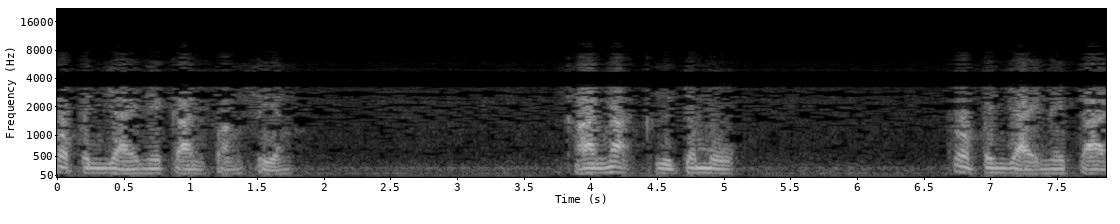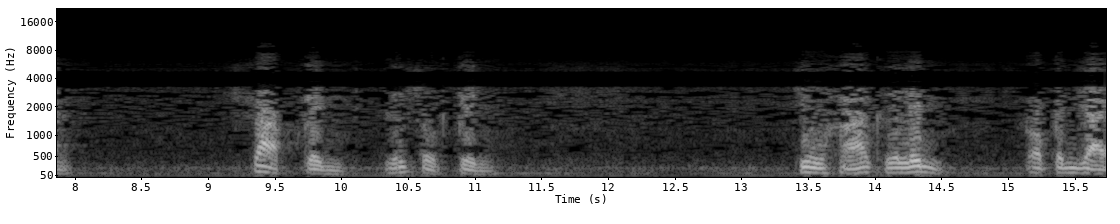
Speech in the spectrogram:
ก็เป็นใหญ่ในการฟังเสียง คานะคือจมูก ก็เป็นใหญ่ในการทราบกลิ่นหรือสูดกลิ่นจิวหาคือลิ้น ก็เป็นใหญ่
